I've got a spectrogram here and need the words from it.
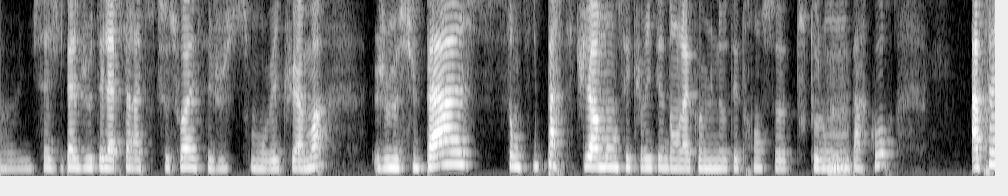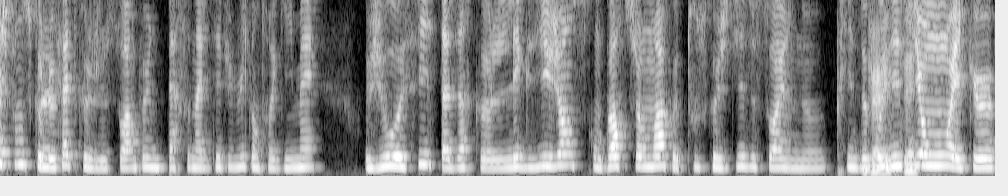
euh, il ne s'agit pas de jeter la pierre à qui que ce soit, c'est juste mon vécu à moi, je me suis pas sentie particulièrement en sécurité dans la communauté trans euh, tout au long de mon Mm. parcours. Après, je pense que le fait que je sois un peu une personnalité publique, entre guillemets, joue aussi, c'est-à-dire que l'exigence qu'on porte sur moi, que tout ce que je dise soit une prise de Vérité. position et que,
